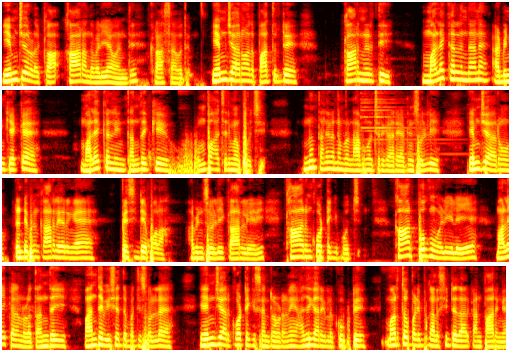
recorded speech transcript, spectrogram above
எம்ஜிஆரோட கா கார் அந்த வழியாக வந்து கிராஸ் ஆகுது. எம்ஜிஆரும் அதை பார்த்துட்டு கார் நிறுத்தி மலைக்கல்லன் தானே அப்படின்னு கேட்க மலைக்கல்லின் தந்தைக்கு ரொம்ப ஆச்சரியமாக போச்சு. இன்னும் தலைவர் நம்மளை ஞாபகம் வச்சிருக்காரு அப்படின்னு சொல்லி எம்ஜிஆரும் ரெண்டு பேரும் காரில் ஏறுங்க பேசிகிட்டே போகலாம் அப்படின்னு சொல்லி காரில் ஏறி காரும் கோட்டைக்கு போச்சு. கார் போகும் வழியிலேயே மலைக்கல்லனோட தந்தை வந்த விஷயத்தை பற்றி சொல்ல எம்ஜிஆர் கோட்டைக்கு சென்ற உடனே அதிகாரிகளை கூப்பிட்டு மருத்துவ படிப்புக்கான சீட் எதாவது இருக்கான்னு பாருங்க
